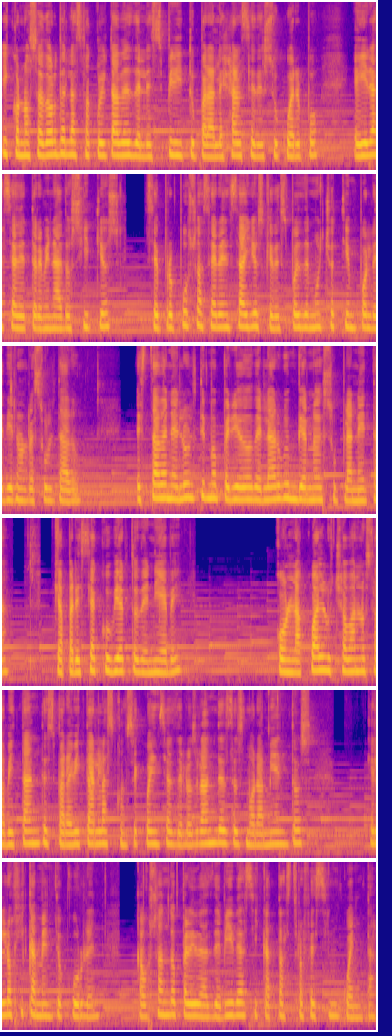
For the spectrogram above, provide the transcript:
y conocedor de las facultades del espíritu para alejarse de su cuerpo e ir hacia determinados sitios, se propuso hacer ensayos que después de mucho tiempo le dieron resultado. Estaba en el último periodo del largo invierno de su planeta, que aparecía cubierto de nieve, con la cual luchaban los habitantes para evitar las consecuencias de los grandes desmoramientos que lógicamente ocurren, causando pérdidas de vidas y catástrofes sin cuenta.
